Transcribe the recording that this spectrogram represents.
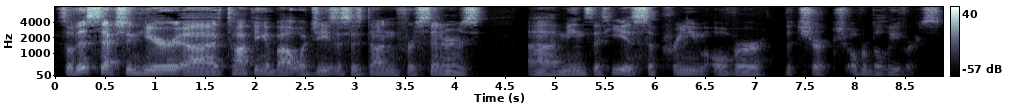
So this section here, uh, talking about what Jesus has done for sinners, uh, means that he is supreme over the church, over believers.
